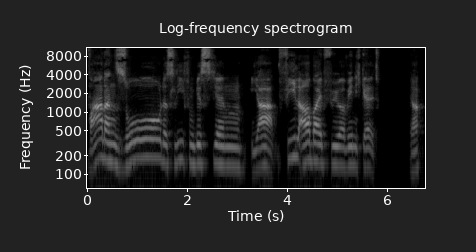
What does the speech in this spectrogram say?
war dann so, das lief ein bisschen, ja, viel Arbeit für wenig Geld. Ja,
